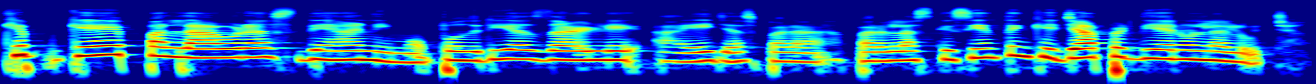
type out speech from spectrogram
¿Qué, palabras de ánimo podrías darle a ellas para, para las que sienten que ya perdieron la lucha?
